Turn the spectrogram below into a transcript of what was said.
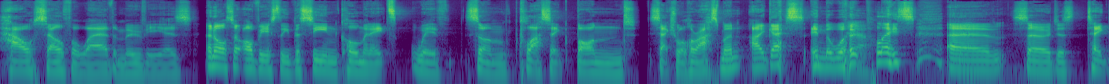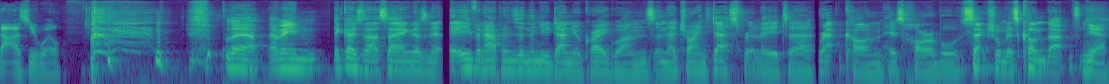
how self-aware the movie is. And also, obviously, the scene culminates with some classic Bond sexual harassment, I guess, in the workplace. Um, so just take that as you will. Yeah, I mean, it goes without saying, doesn't it? It even happens in the new Daniel Craig ones, and they're trying desperately to retcon his horrible sexual misconduct. Yeah.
